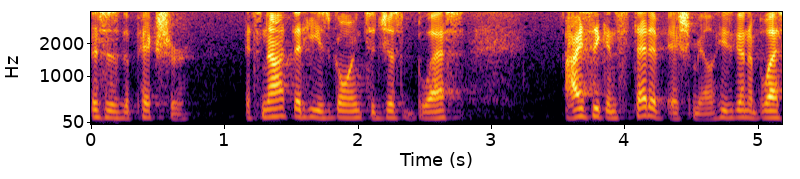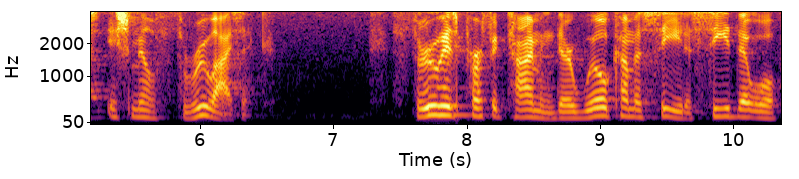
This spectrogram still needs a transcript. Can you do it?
This is the picture. It's not that he's going to just bless Isaac instead of Ishmael, he's going to bless Ishmael through Isaac through his perfect timing, there will come a seed, a seed that will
